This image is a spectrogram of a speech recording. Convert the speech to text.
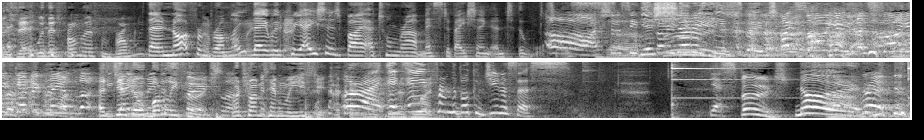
is that where they're from? They're from Bromley? They're not from Not from Bromley. Bromley, They were okay. created by a Atumra masturbating into the waters. Oh, I should have said you spooge. should have said spooge. I saw you. I saw you giving me a look. It's you just gave all me bodily the fluids. look. Which ones haven't we used yet? Okay, All right, and Eve from the book of Genesis. Yes. Spooge. No. Rib.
